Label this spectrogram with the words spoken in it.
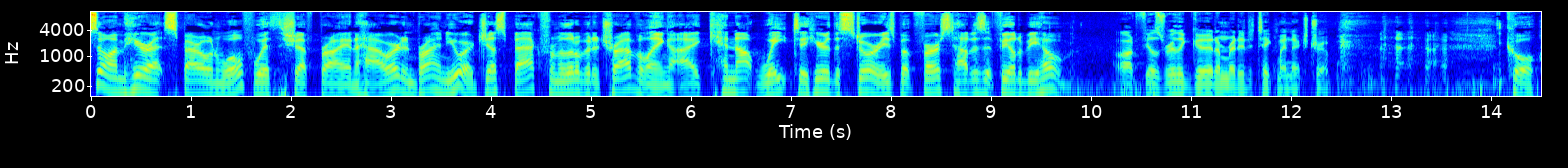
So I'm here at Sparrow and Wolf with Chef Brian Howard. And Brian, you are just back from a little bit of traveling. I cannot wait to hear the stories. But first, how does it feel to be home? Oh, it feels really good. I'm ready to take my next trip. Cool.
